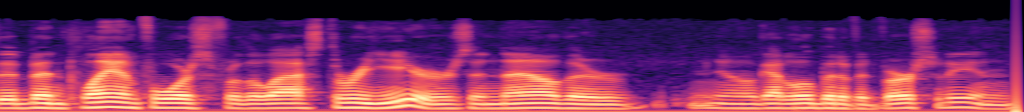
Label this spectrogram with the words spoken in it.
they've been playing for us for the last three years, and now they're you know got a little bit of adversity and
